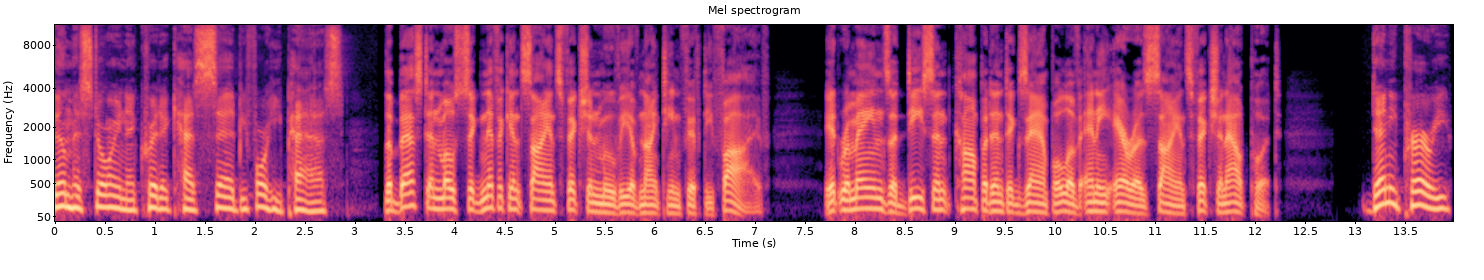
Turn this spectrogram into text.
film historian and critic, has said before he passed the best and most significant science fiction movie of 1955. It remains a decent, competent example of any era's science fiction output. Danny Peary,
